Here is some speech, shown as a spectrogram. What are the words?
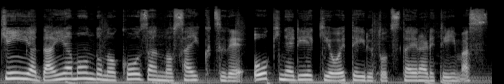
金やダイヤモンドの鉱山の採掘で大きな利益を得ていると伝えられています。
